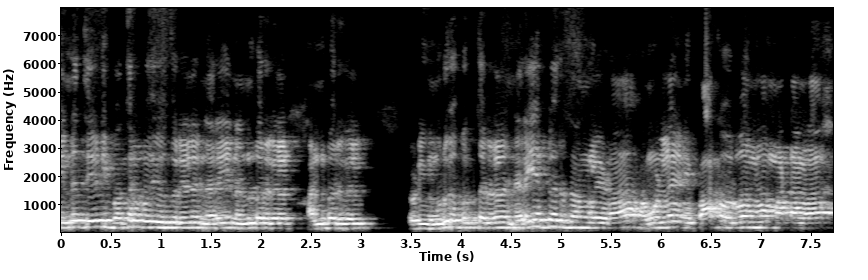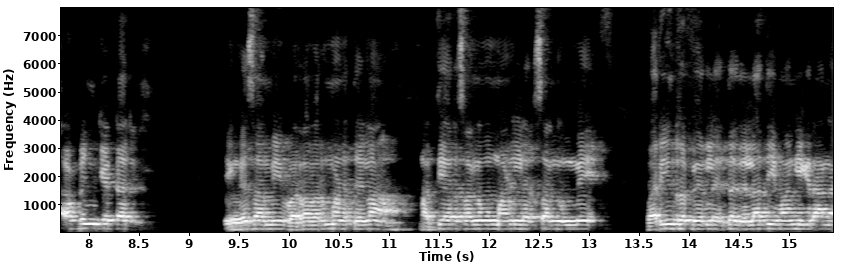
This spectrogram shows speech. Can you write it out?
என்ன தேடி பத்திரப்பதிவு துறையில நிறைய நண்பர்கள் அன்பர்கள் அப்படி முருக பக்தர்கள் நிறைய பேர் இருக்காங்களேடா அவங்களாம் என்னை பார்க்க வருவாங்களா மாட்டாங்களா? அப்படின்னு கேட்டாரு. எங்க சாமி வர்ற வருமானத்தை எல்லாம் மத்திய அரசாங்கமும் மாநில அரசாங்கமுமே வரின்ற பேர்ல எத்த எல்லாத்தையும் வாங்கிக்கிறாங்க.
